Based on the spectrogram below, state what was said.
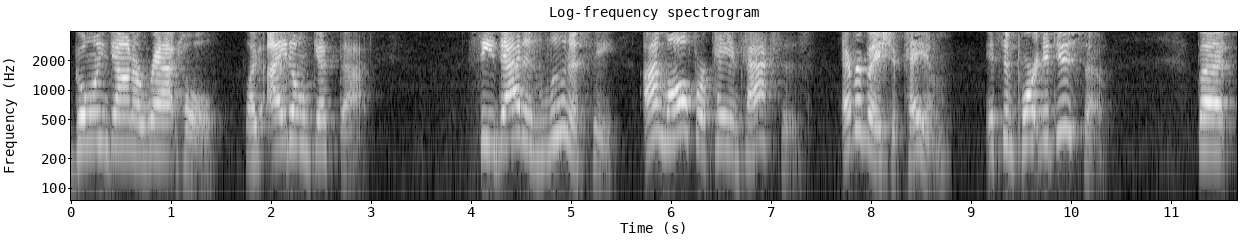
going down a rat hole? Like, I don't get that. See, that is lunacy. I'm all for paying taxes. Everybody should pay them. It's important to do so. But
